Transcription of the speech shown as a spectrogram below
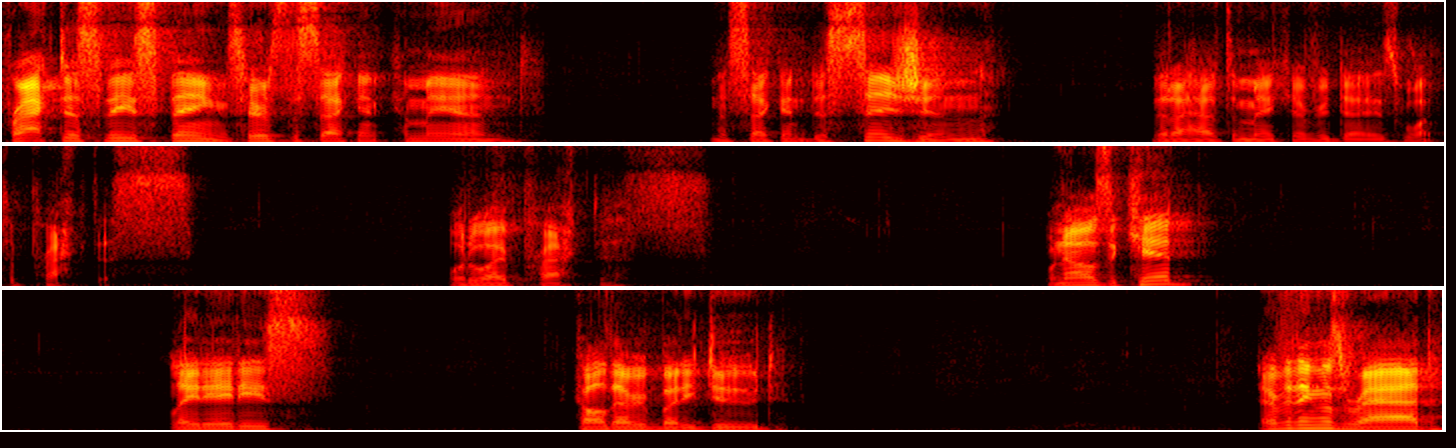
practice these things. Here's the second command. And the second decision that I have to make every day is what to practice. What do I practice? When I was a kid, late 80s, I called everybody dude. Everything was rad.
